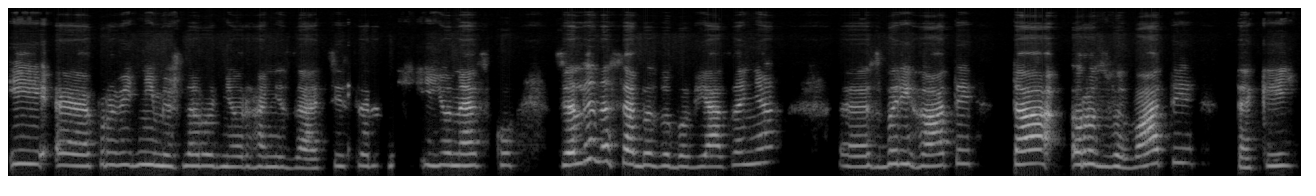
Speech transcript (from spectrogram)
і е, провідні міжнародні організації, серед них і ЮНЕСКО, взяли на себе зобов'язання зберігати та розвивати такий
